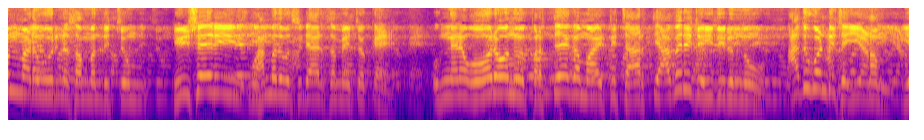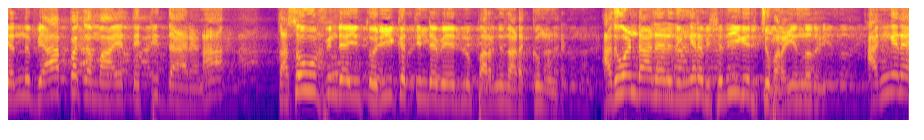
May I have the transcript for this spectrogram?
എം മടവൂരിനെ സംബന്ധിച്ചും ഈശ്വരി മുഹമ്മദ് മുസ്ലിയാരെ സംബന്ധിച്ചൊക്കെ ഇങ്ങനെ ഓരോന്ന് പ്രത്യേകമായിട്ട് ചാർത്തി അവർ ചെയ്തിരുന്നു. അതുകൊണ്ട് ചെയ്യണം എന്ന് വ്യാപകമായ തെറ്റിദ്ധാരണ തസവൂഫിന്റെയും ത്വരീക്കത്തിന്റെ പേരിലും പറഞ്ഞു നടക്കുന്നുണ്ട്. അതുകൊണ്ടാണ് ഞാനിത് ഇങ്ങനെ വിശദീകരിച്ചു പറയുന്നത്. അങ്ങനെ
